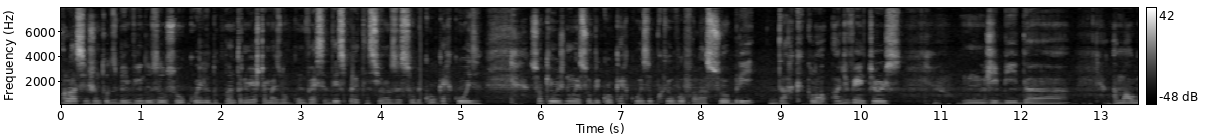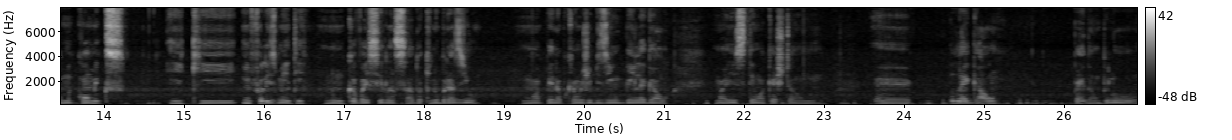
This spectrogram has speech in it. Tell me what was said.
Olá, sejam todos bem-vindos. Eu sou o Coelho do Pântano e esta é mais uma conversa despretensiosa sobre qualquer coisa. Só que hoje não é sobre qualquer coisa porque eu vou falar sobre Dark Claw Adventures, um gibi da Amalgama Comics e que infelizmente nunca vai ser lançado aqui no Brasil. Uma pena porque é um gibizinho bem legal, mas tem uma questão é, legal, perdão pelo,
